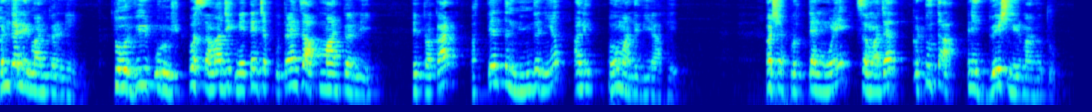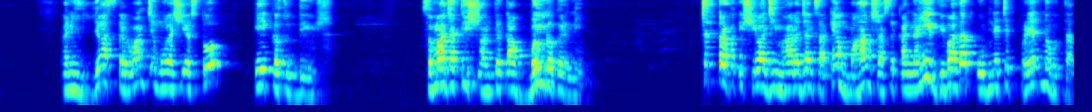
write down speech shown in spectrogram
खंड निर्माण करणे. थोर वीर पुरुष व सामाजिक नेत्यांच्या पुतळ्यांचा अपमान करणे. हे प्रकार अत्यंत निंदनीय आणि अमानवीय आहेत अशा कृत्यांमुळे समाजात कटुता आणि द्वेष निर्माण होतो. आणि या सर्वांच्या मुळाशी असतो एकच उद्देश. समाजाची शांतता भंग करणे. छत्रपती शिवाजी महाराजांसारख्या महान शासकांनाही विवादात ओढण्याचे प्रयत्न होतात.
